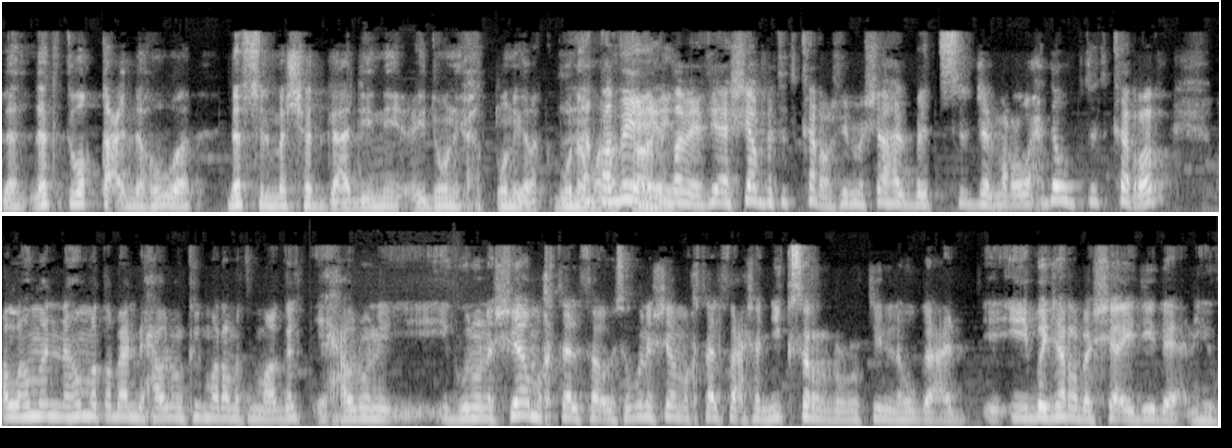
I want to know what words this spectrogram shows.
لا, لا تتوقع إنه هو نفس المشهد قاعدين يعيدون يحطون يركبونه مرة طبيعي ثانية. طبيعي. في أشياء بتتكرر في مشاهد بتسجل مرة واحدة وبتتكرر. اللهم إن هم طبعا بيحاولون كل مرة مثل ما قلت يحاولون يقولون أشياء مختلفة ويسوون أشياء مختلفة عشان يكسر الروتين اللي هو قاعد يبي يجرب أشياء جديدة يعني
